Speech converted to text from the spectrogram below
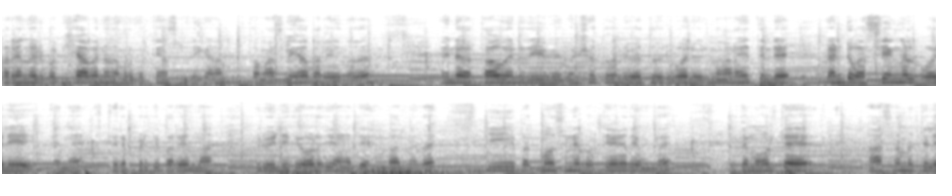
പറയുന്ന ഒരു പ്രഖ്യാപനം നമ്മൾ പ്രത്യേകം ശ്രദ്ധിക്കണം. തോമാസ് ലിഹ പറയുന്നത് എന്റെ കർത്താവും എന്റെ ദൈവമേ മനുഷ്യത്വവും ദൈവത്വം ഒരുപോലെ ഒരു നാണയത്തിന്റെ രണ്ട് വസ്യങ്ങൾ പോലെ എന്ന് സ്ഥിരപ്പെടുത്തി പറയുന്ന ഒരു വലിയ തിയോളജിയാണ് അദ്ദേഹം പറഞ്ഞത്. ഈ പത്മോസിന് പ്രത്യേകതയുണ്ട്. ഇവിടുത്തെ മുകളിലത്തെ ആശ്രമത്തിൽ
